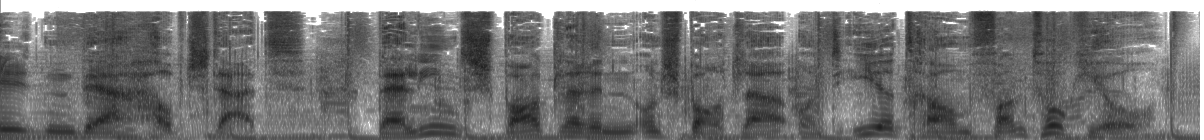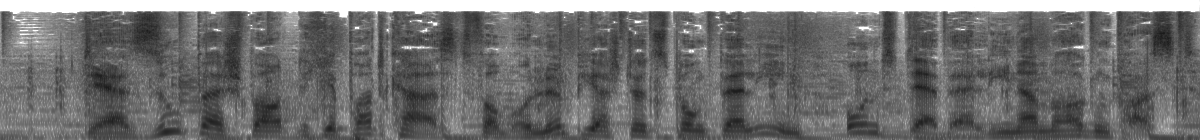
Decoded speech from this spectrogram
Helden der Hauptstadt. Berlins Sportlerinnen und Sportler und ihr Traum von Tokio. Der supersportliche Podcast vom Olympiastützpunkt Berlin und der Berliner Morgenpost.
